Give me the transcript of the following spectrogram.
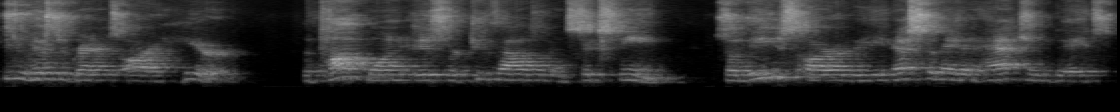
these two histograms are here. The top one is for 2016. So these are the estimated hatching dates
